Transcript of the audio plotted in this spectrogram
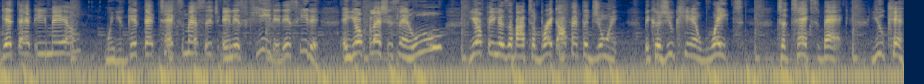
get that email. When you get that text message and it's heated, it's heated, and your flesh is saying, Ooh, your finger's about to break off at the joint because you can't wait to text back. You can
